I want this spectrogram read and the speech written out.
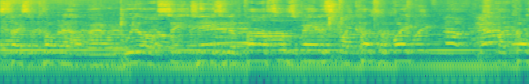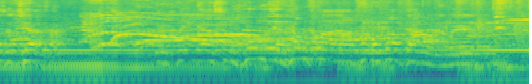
guys. Thanks for coming out, man. We are St. James and the Apostles, man. This is my cousin Mike. This is my cousin Jeff. We're gonna bring down some holy hellfire from above down, man.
